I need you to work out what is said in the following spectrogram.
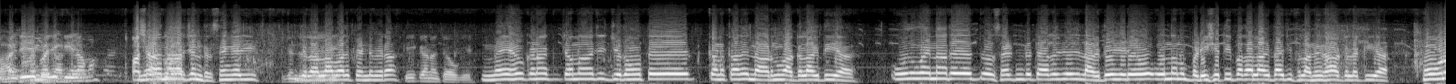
ਹਾਂਜੀ ਭਾਜੀ ਕੀ ਨਾਮ ਆ? ਮੇਰਾ ਨਾਮ ਰਜਿੰਦਰ ਸਿੰਘ ਹੈ ਜੀ ਜਲਾਲਾਬਾਦ ਪਿੰਡ ਮੇਰਾ। ਕੀ ਕਹਿਣਾ ਚਾਹੋਗੇ? ਮੈਂ ਇਹੋ ਕਹਿਣਾ ਚਾਹੁੰਦਾ ਜੀ ਜਦੋਂ ਤੇ ਕਣਕਾਂ ਦੇ ਨਾੜ ਨੂੰ ਅੱਗ ਲੱਗਦੀ ਆ ਉਦੋਂ ਇਹਨਾਂ ਦੇ ਸੈਂਟਰ ਟੈਰਰ ਜਿਹੜੇ ਲੱਗਦੇ ਜਿਹੜੇ ਉਹ- ਉਹਨਾਂ ਨੂੰ ਬੜੀ ਛੇਤੀ ਪਤਾ ਲੱਗਦਾ ਜੀ ਫਲਾਣੇ ਥਾਂ ਅੱਗ ਲੱਗੀ ਆ। ਹੁਣ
